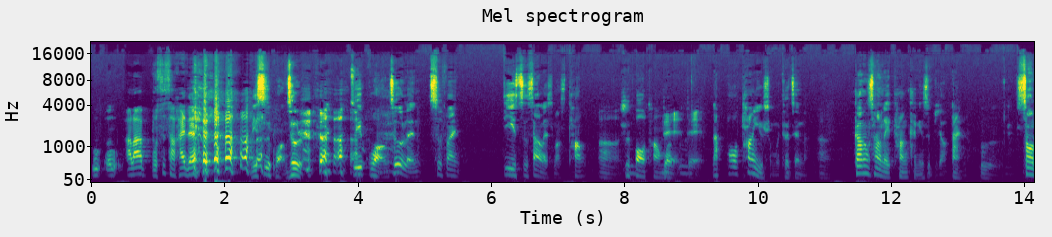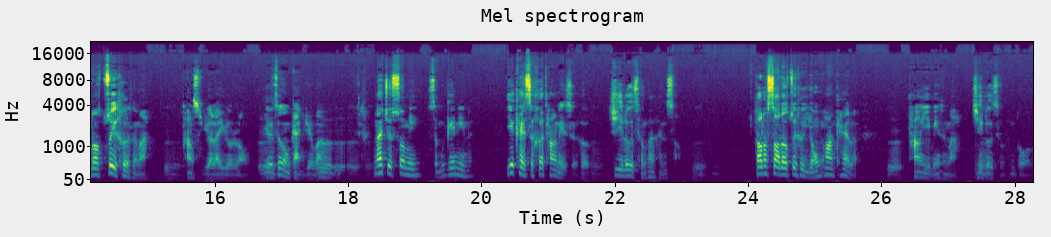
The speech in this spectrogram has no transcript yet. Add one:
嗯嗯，阿拉不是上海人，你是广州人，所以广州人吃饭第一次上来什么是汤啊？是煲汤吗？对对。那煲汤有什么特征呢？啊，刚上来汤肯定是比较淡的，嗯，烧到最后什么？嗯，汤是越来越浓，有这种感觉吧？嗯嗯嗯。那就说明什么给你呢？一开始喝汤的时候，鸡肉成分很少，嗯，到了烧到最后融化开了，嗯，汤里面什么？鸡肉成分多了。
